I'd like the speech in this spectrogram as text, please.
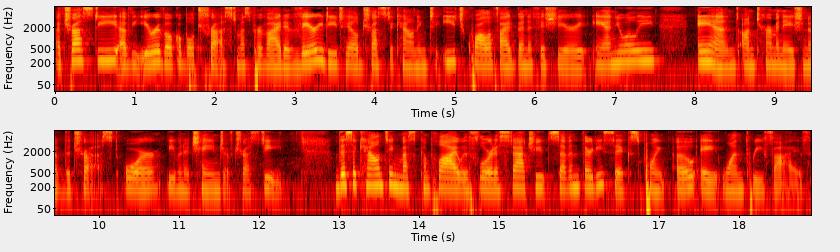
A trustee of the irrevocable trust must provide a very detailed trust accounting to each qualified beneficiary annually and on termination of the trust or even a change of trustee. This accounting must comply with Florida Statute 736.08135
